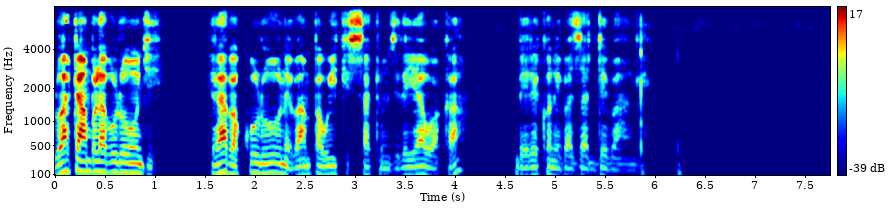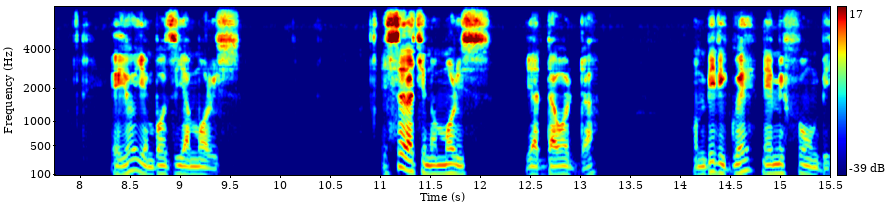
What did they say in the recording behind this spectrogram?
Lwatambula bulungi era abakulu ne bampa wiiki ssatu nzireyo awaka mbeereko ne bazadde bange. Eyo ye mboozi ya morris. Ekiseera kino morris yaddawo dda omubiri gwe n'emifumbi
